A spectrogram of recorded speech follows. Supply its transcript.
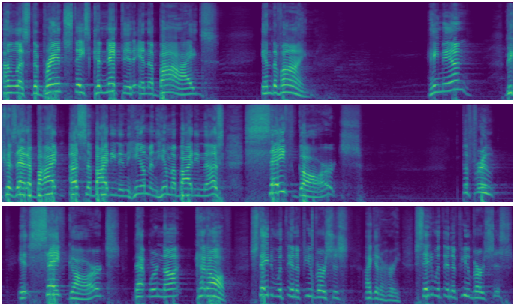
unless the branch stays connected and abides in the vine. Amen? Because that abide, us abiding in Him and Him abiding in us safeguards the fruit. It safeguards that we're not cut off. Stated within a few verses, I gotta hurry. Stated within a few verses,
